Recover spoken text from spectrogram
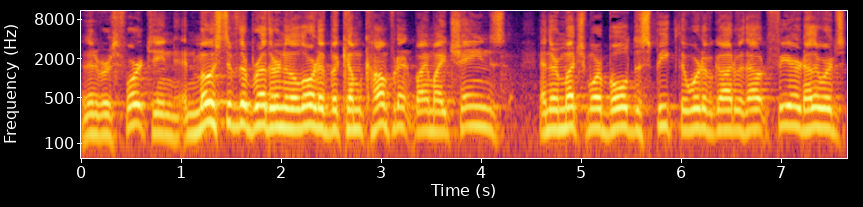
And then verse 14, and most of the brethren in the Lord have become confident by my chains, and they're much more bold to speak the word of God without fear. In other words,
